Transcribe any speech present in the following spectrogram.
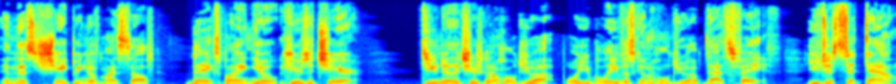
in this shaping of myself, they explained, you know, here's a chair. Do you know the chair's going to hold you up? Well, you believe it's going to hold you up. That's faith. You just sit down.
